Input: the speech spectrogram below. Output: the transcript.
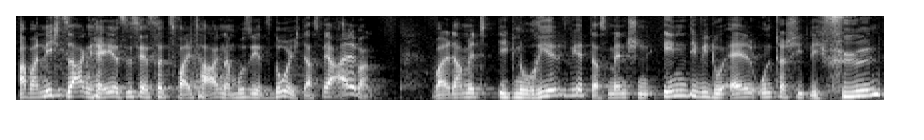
Aber nicht sagen, hey, es ist jetzt seit zwei Tagen, dann muss ich jetzt durch. Das wäre albern. Weil damit ignoriert wird, dass Menschen individuell unterschiedlich fühlen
